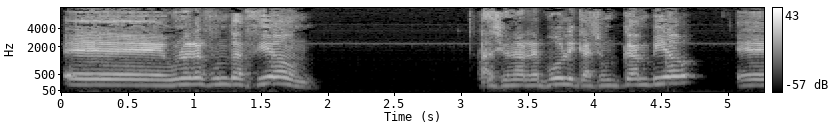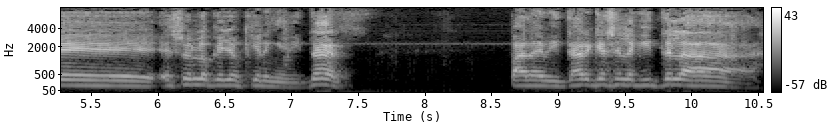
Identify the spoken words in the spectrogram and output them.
Eh, una refundación hacia una república, es un cambio, eh, eso es lo que ellos quieren evitar. Para evitar que se le quite la,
